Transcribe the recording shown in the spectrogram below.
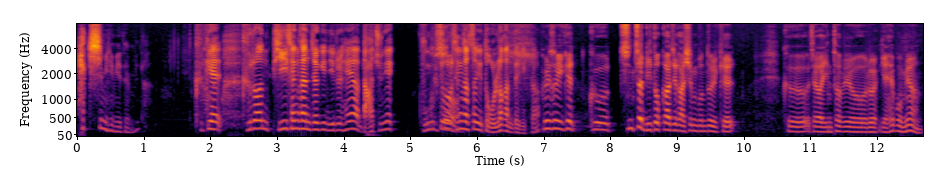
핵심 힘이 됩니다. 그게 그런 비생산적인 일을 해야 나중에 궁극적으로 그래서- 생산성이 더 올라간다니까. 그래서 이게 그 진짜 리더까지 가신 분들 이렇게 그 제가 인터뷰를 이렇게 해보면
